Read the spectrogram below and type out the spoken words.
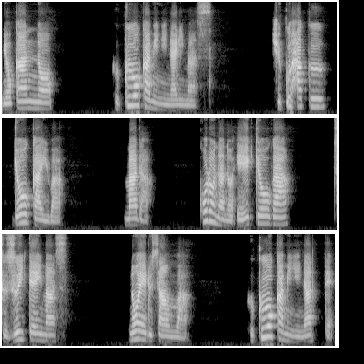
旅館の副女将になります。宿泊業界はまだコロナの影響が続いています。ノエルさんは副女将になって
